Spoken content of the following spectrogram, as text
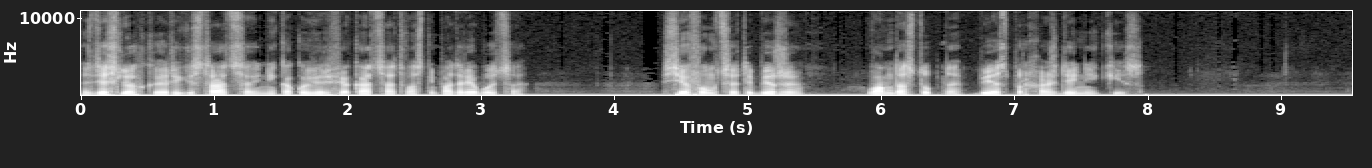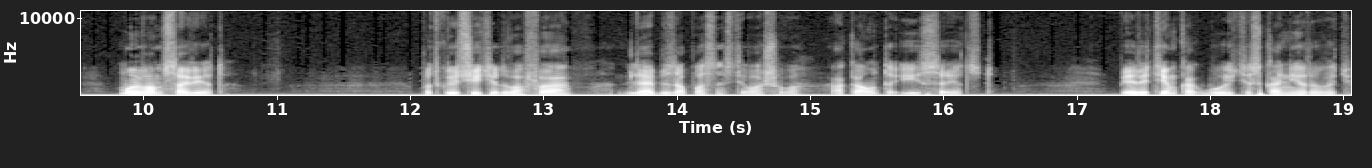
Здесь легкая регистрация, никакой верификации от вас не потребуется. Все функции этой биржи вам доступны без прохождения КИС. Мой вам совет. Подключите 2FA для безопасности вашего аккаунта и средств. Перед тем, как будете сканировать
